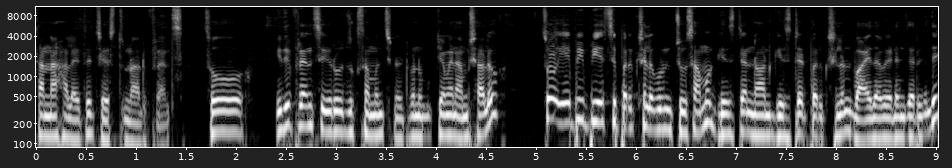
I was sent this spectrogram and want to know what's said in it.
సన్నాహాలు అయితే చేస్తున్నారు ఫ్రెండ్స్. సో ఇది ఫ్రెండ్స్ ఈ రోజుకు సంబంధించినటువంటి ముఖ్యమైన అంశాలు. సో ఏపీపీఎస్సీ పరీక్షల గురించి చూసాము. గెజిటెడ్ నాన్ గెజిటెడ్ పరీక్షలను వాయిదా వేయడం జరిగింది.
